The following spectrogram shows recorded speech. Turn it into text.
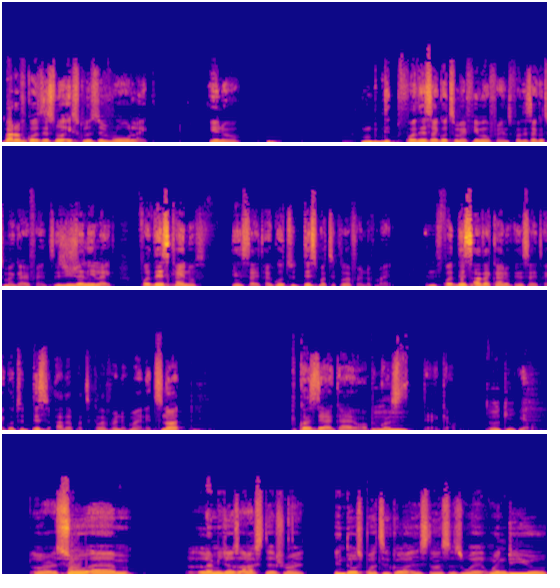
But of course, there's no exclusive role like, you know. For this, I go to my female friends. For this, I go to my guy friends. It's usually like for this kind of insight, I go to this particular friend of mine, and for this other kind of insight, I go to this other particular friend of mine. It's not because they're a guy or because Mhm. they're a girl. Okay. Yeah. All right. So um let me just ask this, right? In those particular instances where when do you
